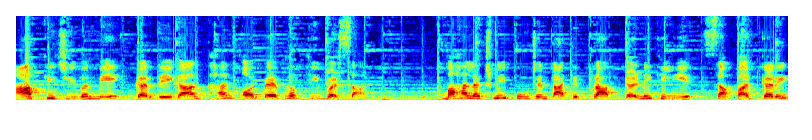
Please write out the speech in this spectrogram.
आपके जीवन में कर देगा धन और वैभव की बरसात। महालक्ष्मी पूजन पैकेट प्राप्त करने के लिए संपर्क करें।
